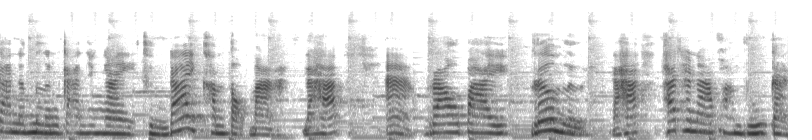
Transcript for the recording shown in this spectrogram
การดำเนินการยังไงถึงได้คำตอบมานะคะอะเราไปเริ่มเลยนะคะ พัฒนาความรู้กัน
